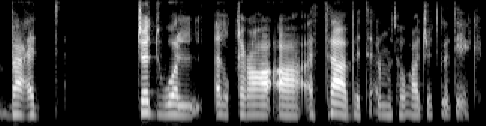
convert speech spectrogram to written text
بعد جدول القراءة الثابت المتواجد لديك؟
